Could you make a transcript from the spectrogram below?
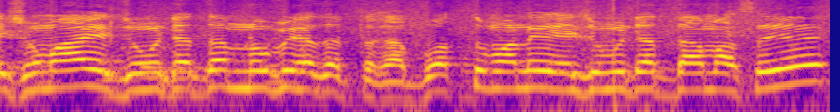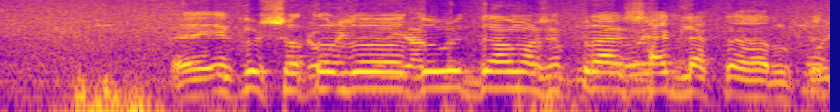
এই সময় জমিটার দাম নব্বই হাজার টাকা। বর্তমানে এই জমিটার দাম আছে একুশ শতক জমির দাম আছে প্রায় ষাট লাখ টাকার উপরে।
